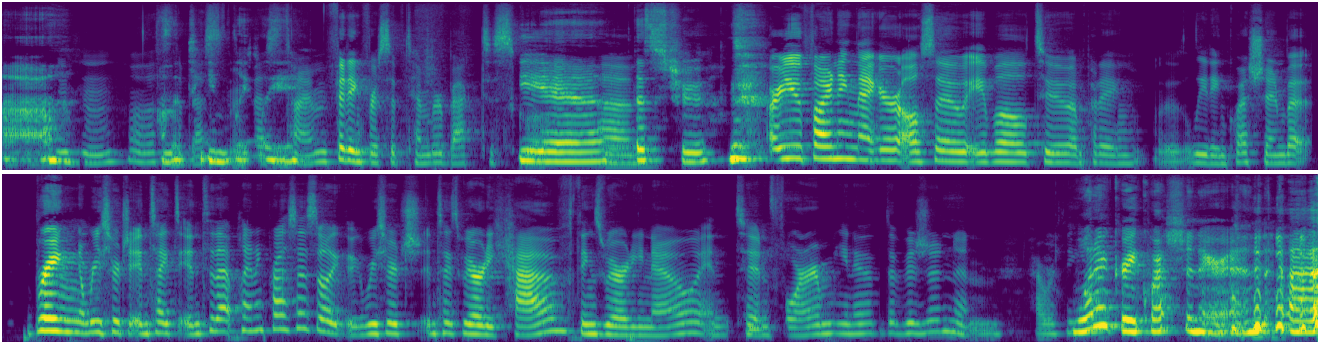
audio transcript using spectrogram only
Uh, Mhm. Well, that's on the, the best, team the best lately. time. Fitting for September back to school. Yeah, Um, that's true. Are you finding that you're also able to, I'm putting leading question, but bring research insights into that planning process? So like research insights we already have, things we already know, and to inform, you know, the vision and how thinking? What a great question, Erin. Uh,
